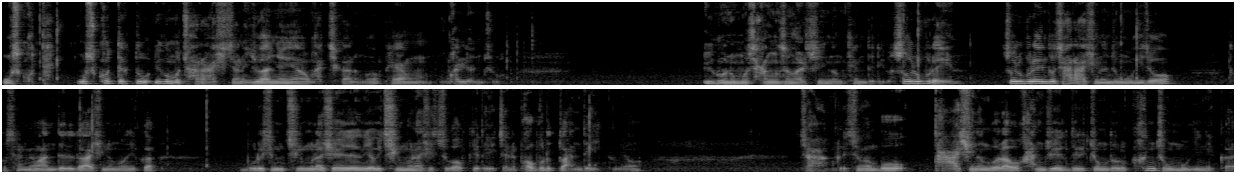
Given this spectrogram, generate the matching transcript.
오스코텍. 오스코텍도 이거 뭐 잘 아시잖아요. 유한양하고 같이 가는 거 폐양 관련주 이거는 뭐 상승할 수 있는 캔들이고 솔브레인. 솔브레인도 잘 아시는 종목이죠. 더 설명 안 드려도 아시는 거니까 모르시면 질문하셔야 되는데 여기 질문하실 수가 없게 돼 있잖아요. 법으로 또 안 돼 있고요. 자 그렇지만 뭐 다 아시는 거라고 간주해도 될 정도로 큰 종목이니까요.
